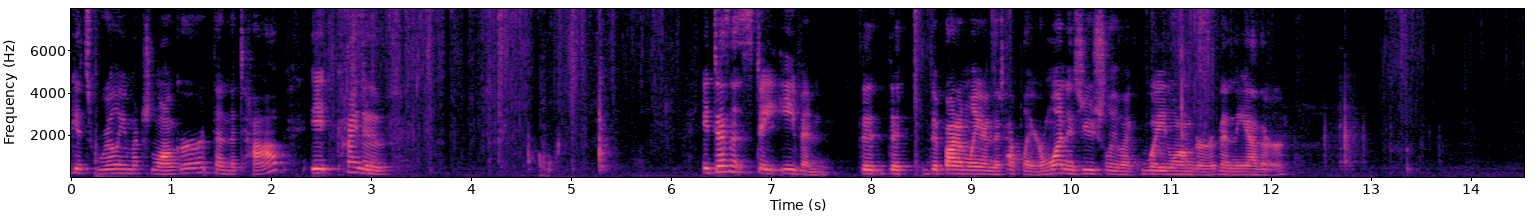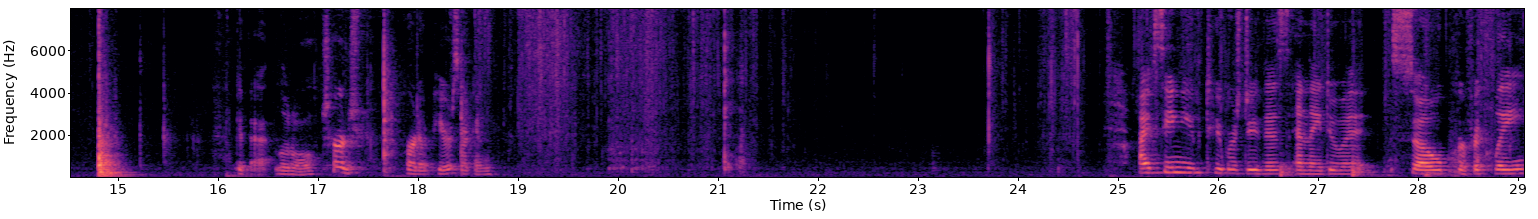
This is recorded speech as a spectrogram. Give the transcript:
gets really much longer than the top. It kind of, it doesn't stay even. The, the, the bottom layer and the top layer. One is usually like way longer than the other. get that little charge part up here so I can I've seen YouTubers do this and they do it so perfectly.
